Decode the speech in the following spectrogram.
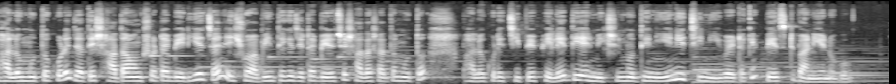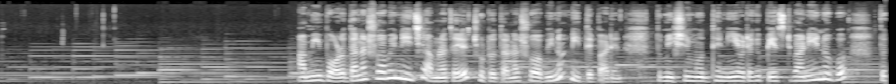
ভালো মতো করে যাতে সাদা অংশটা বেরিয়ে যায়, এই সোয়াবিন থেকে যেটা বেরোচ্ছে সাদা সাদা মতো, ভালো করে চিপে ফেলে দিয়ে মিক্সির মধ্যে নিয়ে নিয়েছি নিয়ে এবার এটাকে পেস্ট বানিয়ে নেব। আমি বড় দানা সোয়াবিন নিয়েছি, আপনারা চাইলে ছোটো দানা সোয়াবিনও নিতে পারেন। তো মিক্সির মধ্যে নিয়ে এটাকে পেস্ট বানিয়ে নেব। তো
